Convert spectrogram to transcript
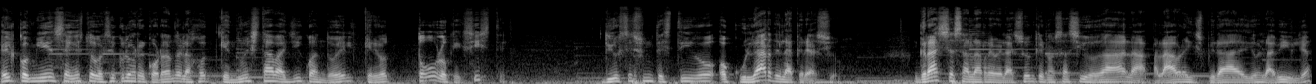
Él comienza en estos versículos recordándole a Job que no estaba allí cuando Él creó todo lo que existe. Dios es un testigo ocular de la creación. Gracias a la revelación que nos ha sido dada, la palabra inspirada de Dios, la Biblia,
